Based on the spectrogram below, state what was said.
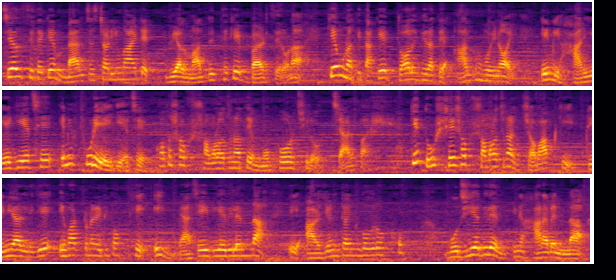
চেলসি থেকে ম্যানচেস্টার ইউনাইটেড, রিয়াল মাদ্রিদ থেকে বার্সেলোনা। কেউ নাকি তাকে দলে ফেরাতে আগ্রহী নয়। এমি হারিয়ে গিয়েছে এমি ফুরিয়ে গিয়েছে। কত সব সমালোচনাতে মুখর ছিল চারপাশ। কিন্তু সেসব সমালোচনার জবাব কি প্রিমিয়ার লিগে এভারটনের বিপক্ষে এই ম্যাচেই দিয়ে দিলেন না এই আর্জেন্টাইন গোলরক্ষক? বুঝিয়ে দিলেন তিনি হারাবেন না।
